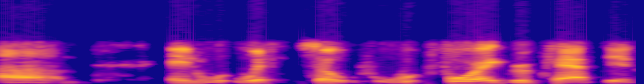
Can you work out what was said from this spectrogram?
Um, and with so for a group captive,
